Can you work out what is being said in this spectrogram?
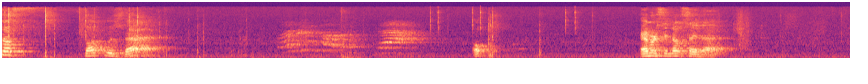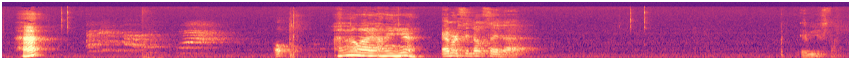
the fuck was that? Oh. Emerson, don't say that. Huh? Oh, I don't know. why I didn't hear. Emerson, don't say that. Maybe just, maybe.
